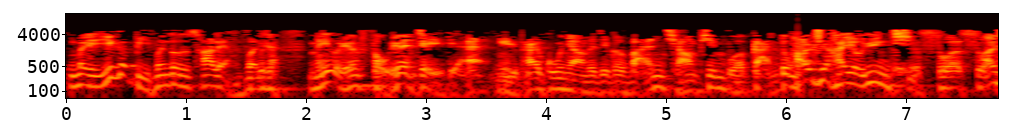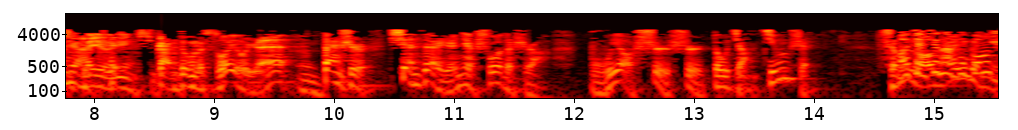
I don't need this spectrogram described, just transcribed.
每一个比分都是差两分，不是没有人否认这一点。女排姑娘的这个顽强拼搏，感动，而且还有运气，所所而且还有运气，感动了所有人。但是现在人家说的是啊，不要事事都讲精神。而且现在不光是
